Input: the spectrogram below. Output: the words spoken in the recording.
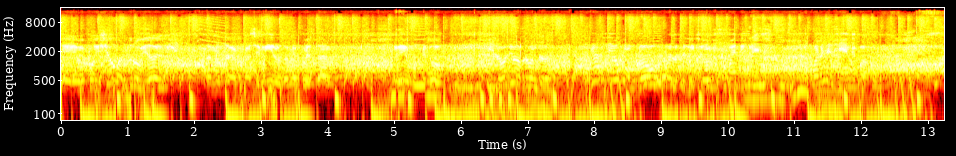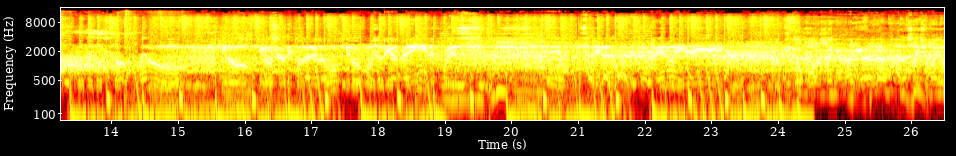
Eh, mi posición, Arturo Vidal, también está Casemiro, también puede estar. Ellos más que todo. Y la última pregunta, ya has sido convocado a la selección sub-23. ¿Cuál es el siguiente paso? No, primero quiero, quiero ser titular en la U, quiero consolidarme ahí y después eh, salir al, al extranjero y de ahí ¿no? Llegar a la, selección mayor.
